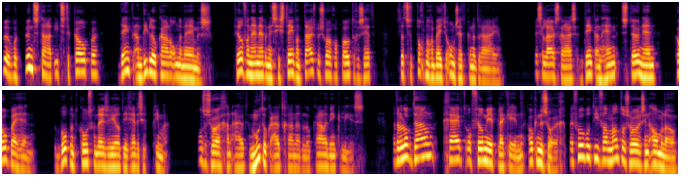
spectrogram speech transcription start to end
op, het punt staat iets te kopen, denkt aan die lokale ondernemers. Veel van hen hebben een systeem van thuisbezorg op poten gezet, zodat ze toch nog een beetje omzet kunnen draaien. Beste luisteraars, denk aan hen, steun hen, Koop bij hen. De bol.coms van deze wereld die redden zich prima. Onze zorgen gaan uit en moeten ook uitgaan naar de lokale winkeliers. Maar de lockdown grijpt op veel meer plekken in, ook in de zorg. Bijvoorbeeld die van mantelzorgers in Almelo.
